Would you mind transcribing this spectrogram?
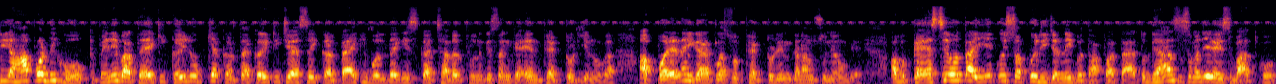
तो यहाँ पर देखो कि पहली बात है कि कई लोग क्या करता है, कई टीचर ऐसे ही करता है कि बोलता है कि इसका अच्छादक फलन की संख्या एन फैक्टोरियन होगा। आप पढ़े ना ग्यारह क्लास में फैक्टोरियन का नाम सुने होंगे। अब कैसे होता है, ये कोई सबको रीजन नहीं बता पाता है। तो ध्यान से समझिएगा इस बात को।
